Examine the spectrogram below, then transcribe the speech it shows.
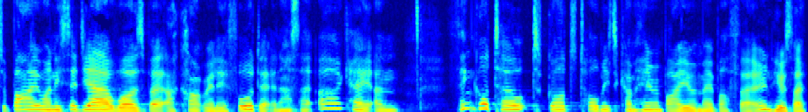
to buy one? He said, yeah, I was, but I can't really afford it. And I was like, oh, okay. Um, I think God told, God told me to come here and buy you a mobile phone. He was like,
